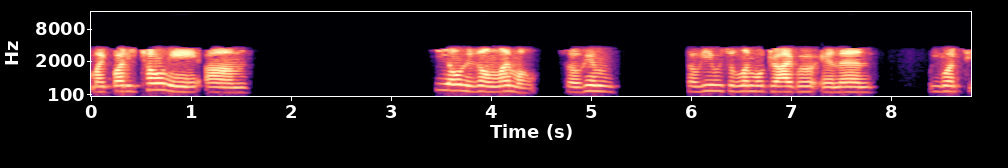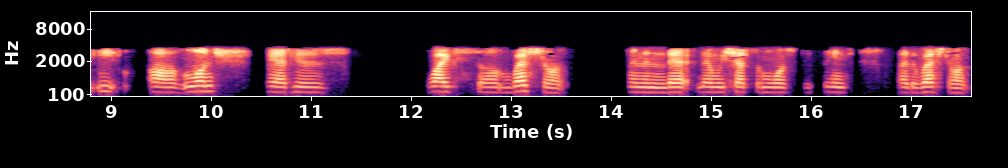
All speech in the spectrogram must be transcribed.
my buddy Tony, um, he owned his own limo. So him, so he was a limo driver, and then we went to eat uh lunch at his wife's um restaurant, and then that then we shot some more scenes by the restaurant.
